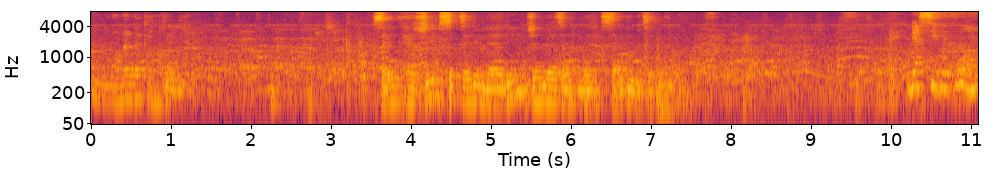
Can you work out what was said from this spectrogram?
من المملكة المغربية سعيد حجي أستاذ التعليم العالي جامعة عبد الملك السعدي بالتقويم Merci beaucoup. hein.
